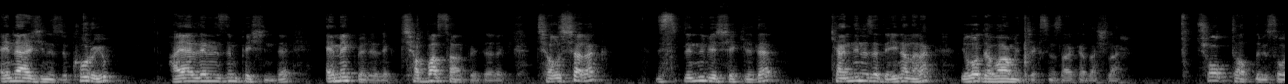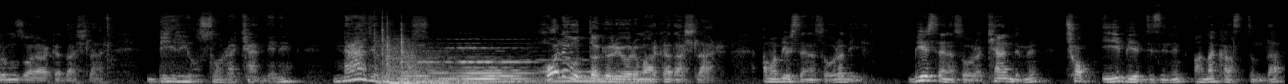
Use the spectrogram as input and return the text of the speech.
enerjinizi koruyup hayallerinizin peşinde emek vererek, çaba sarf ederek, çalışarak disiplinli bir şekilde kendinize de inanarak yola devam edeceksiniz arkadaşlar. Çok tatlı bir sorumuz var arkadaşlar. Bir yıl sonra kendini nerede görüyorsun? Hollywood'da görüyorum arkadaşlar. Ama bir sene sonra değil. Bir sene sonra kendimi çok iyi bir dizinin ana kastında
